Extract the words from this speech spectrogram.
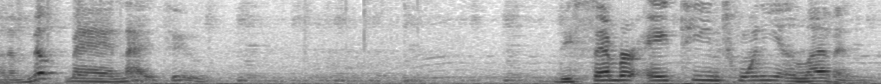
and a Milkman 92. December 18, 2011.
